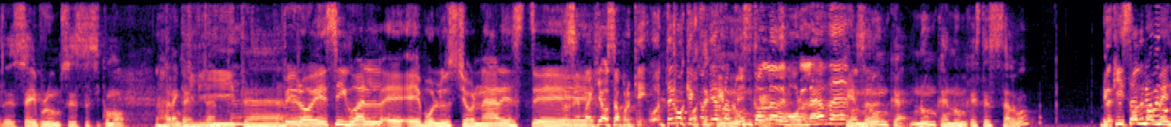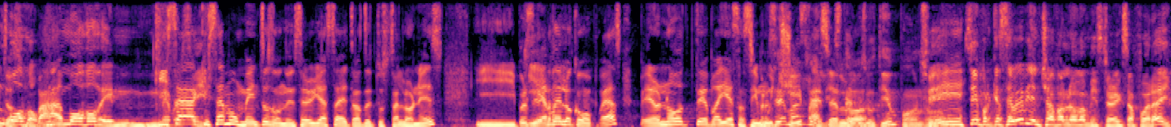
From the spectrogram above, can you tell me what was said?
de save rooms es así como tranquilita. Pero es igual eh, evolucionar este... Imagina, o sea, porque tengo que O cambiar la pistola de volada. Que o sea, nunca, nunca, nunca estés a salvo. de- quizá momentos, Un modo, ajá. un modo de. Quizá, quizá momentos donde en serio ya está detrás de tus talones y Pero piérdelo llama- como puedas, pero no te vayas así muy cheap a hacerlo. al mismo tiempo, ¿no? Sí. Sí, porque se ve bien chafa luego Mr. X afuera y.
